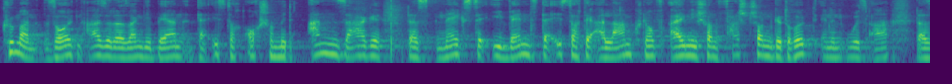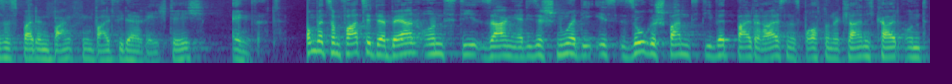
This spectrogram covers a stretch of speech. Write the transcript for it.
kümmern sollten. Also da sagen die Bären, da ist doch auch schon mit Ansage das nächste nächste Event, da ist doch der Alarmknopf eigentlich schon fast schon gedrückt in den USA, dass es bei den Banken bald wieder richtig eng wird. Kommen wir zum Fazit der Bären und die sagen, ja, diese Schnur, die ist so gespannt, die wird bald reißen, es braucht nur eine Kleinigkeit und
